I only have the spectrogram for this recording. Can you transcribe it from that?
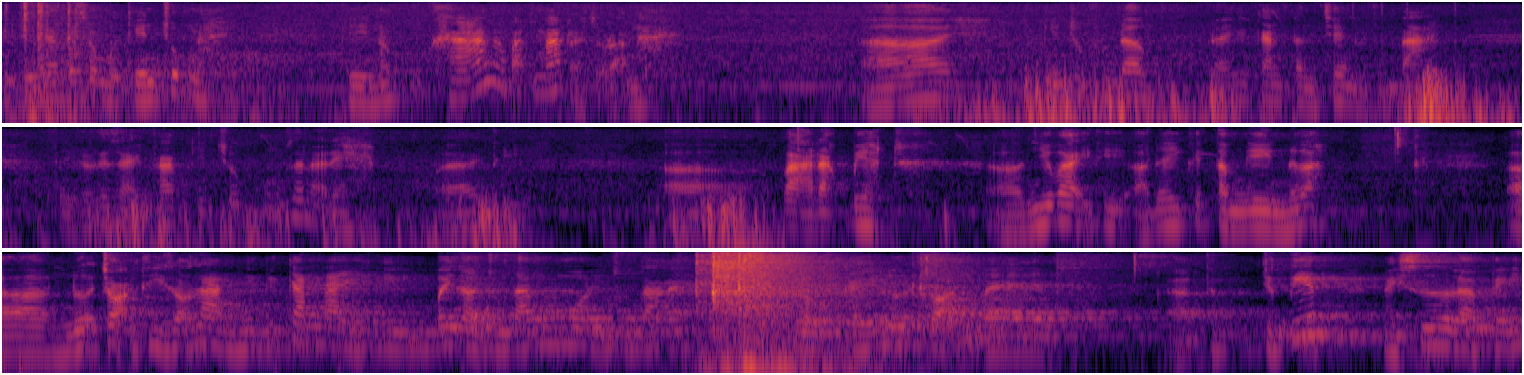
thì chúng ta có xong một kiến trúc này thì nó cũng khá là bắt mắt ở chỗ đoạn này. Đấy kiến trúc phương đông đây cái căn tầng trên của chúng ta thì các cái giải pháp kiến trúc cũng rất là đẹp. Đấy, thì uh, và đặc biệt uh, như vậy thì ở đây cái tầm nhìn nữa. Uh, lựa chọn thì rõ ràng những cái căn này thì bây giờ chúng ta mua thì chúng ta lại được cái lựa chọn về uh, trực tiếp. Ngày xưa là cái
